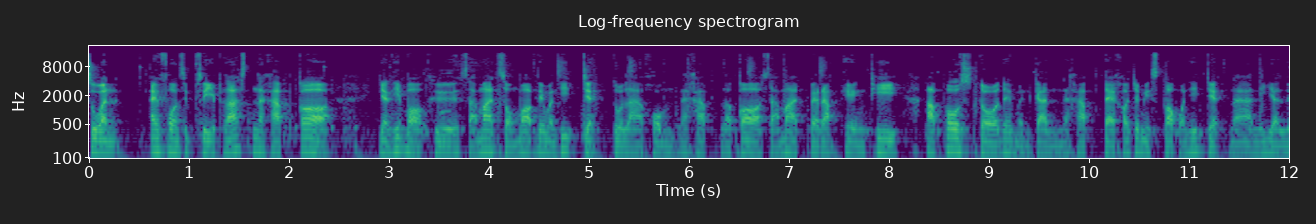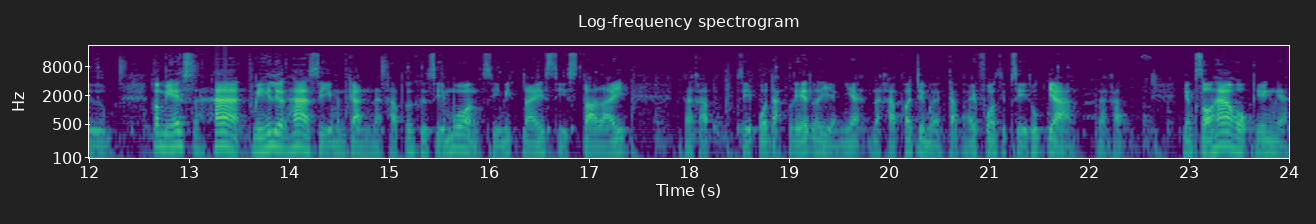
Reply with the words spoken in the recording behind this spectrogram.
ส่วน iPhone 14 Plus นะครับ ก็อย่างที่บอกคือสามารถส่งมอบได้วันที่ 7 ตุลาคมนะครับ แล้วก็สามารถไปรับเองที่ Apple Store ได้เหมือนกันนะครับ แต่เขาจะมีสต็อกวันที่ 7 นะ อันนี้อย่าลืม ก็มีให้5มีให้เลือก 5 สีเหมือนกันนะครับ ก็คือสีม่วง สี Midnight สี Starlight นะครับสี Product Red อะไรอย่างเงี้ยนะครับก็จะเหมือนกับ iPhone 14 ทุกอย่างนะครับอย่าง 256 เองเนี่ย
